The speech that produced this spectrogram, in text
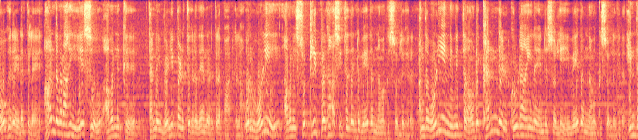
போகிற இடத்திலே ஆண்டவராக இயேசு அவனுக்கு தன்னை வெளிப்படுத்துகிறதை அந்த இடத்துல பார்க்கலாம். ஒரு ஒளி அவனை சுற்றி பிரகாசித்தது என்று வேதம் நமக்கு சொல்லுகிறது. அந்த ஒளியின் நிமித்தம் அவனுடைய கண்கள் குருடாயின என்று சொல்லி வேதம் நமக்கு சொல்லுகிறது. இந்த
